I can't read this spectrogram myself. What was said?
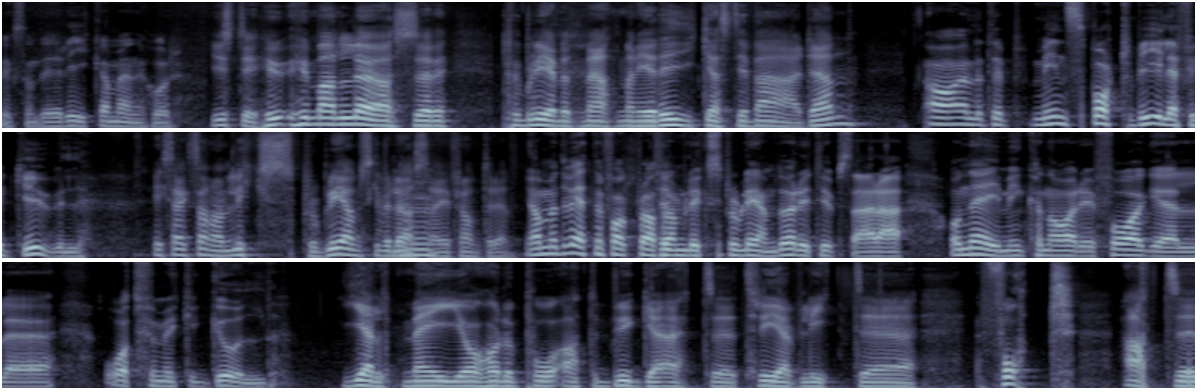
liksom det är rika människor. Just det, hur, hur man löser problemet med att man är rikast i världen. Ja, eller typ min sportbil är för gul. Exakt sådana lyxproblem ska vi lösa Mm. i framtiden. Ja, men du vet när folk pratar För- om lyxproblem, då är det typ så här, åh nej, min kanariefågel eh, åt för mycket guld. Hjälp mig, jag håller på att bygga ett eh, trevligt eh, fort att eh,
